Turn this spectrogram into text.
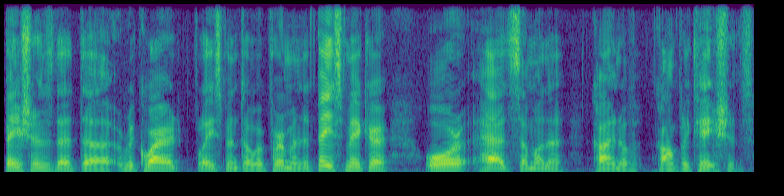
patients that uh, required placement of a permanent pacemaker or had some other kind of complications.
